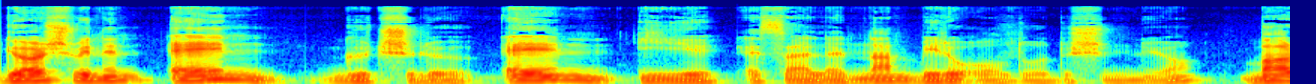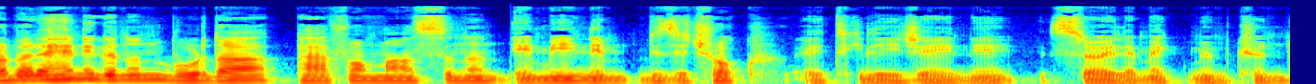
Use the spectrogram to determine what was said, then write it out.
Gershwin'in en güçlü, en iyi eserlerinden biri olduğu düşünülüyor. Barbara Hannigan'ın burada performansının eminim bizi çok etkileyeceğini söylemek mümkün.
